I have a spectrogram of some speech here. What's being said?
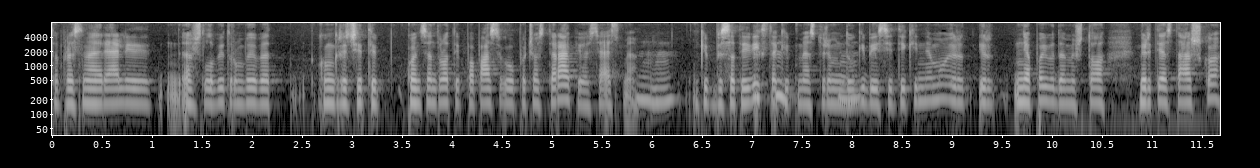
Ta prasme, realiai, aš labai trumpai, bet konkrečiai taip koncentruotai papasakau pačios terapijos esmę, mhm. kaip visą tai vyksta, kaip mes turim mhm. daugybę įsitikinimų ir, ir nepajudam iš to mirties taško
